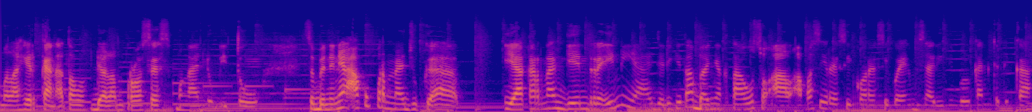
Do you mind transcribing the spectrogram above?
melahirkan atau dalam proses mengandung itu. Sebenarnya aku pernah juga ya karena genre ini ya, jadi kita banyak tahu soal apa sih resiko-resiko yang bisa ditimbulkan ketika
